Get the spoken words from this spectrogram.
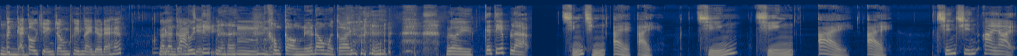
Ừ. Tất cả câu chuyện trong phim này đều đã hết. Gọi Đừng là ta nuối tiếc nữa hả? Ừ. không còn nữa đâu mà coi. Rồi cái tiếp là chính chính ai ai. Chính chính ai ai. Chính chính ai ai.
